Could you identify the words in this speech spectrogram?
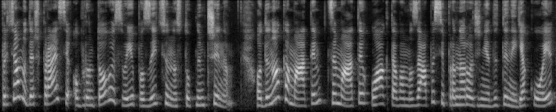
При цьому Держпраці обґрунтовує свою позицію наступним чином: одинока мати це мати у актовому записі про народження дитини якої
